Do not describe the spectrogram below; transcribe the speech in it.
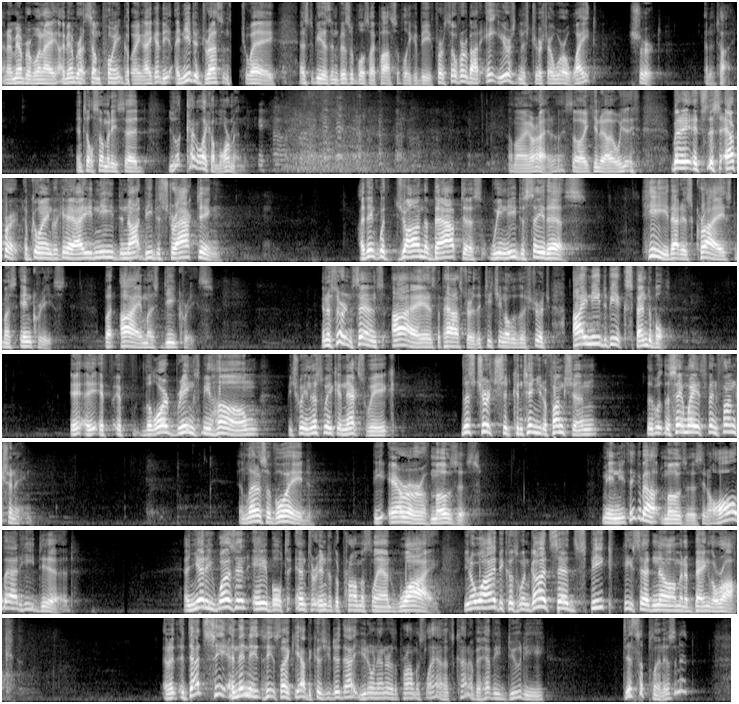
And I remember when I, I remember at some point going, I, get, I need to dress in such a way as to be as invisible as I possibly could be. For, so for about eight years in this church, I wore a white shirt and a tie. Until somebody said, You look kind of like a Mormon. I'm like, All right. So, you know, but it's this effort of going, Okay, I need to not be distracting. I think with John the Baptist, we need to say this He, that is Christ, must increase, but I must decrease. In a certain sense, I, as the pastor, the teaching elder of this church, I need to be expendable. If, if the Lord brings me home between this week and next week, this church should continue to function the, the same way it's been functioning. And let us avoid the error of Moses. I mean, you think about Moses and all that he did, and yet he wasn't able to enter into the promised land. Why? You know why? Because when God said, Speak, he said, No, I'm going to bang the rock. And it, it, see, and then he's like, yeah, because you did that, you don't enter the promised land. It's kind of a heavy duty discipline, isn't it?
